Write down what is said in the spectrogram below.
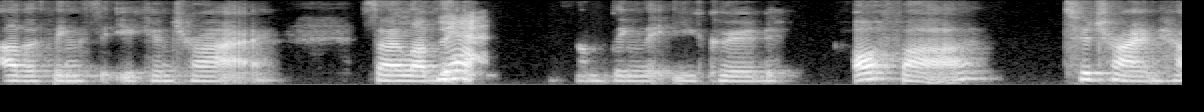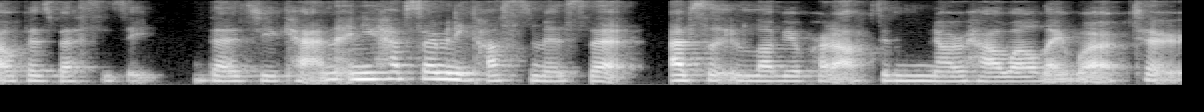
Other things that you can try. So I love that yeah. something that you could offer to try and help as best as you, as you can. And you have so many customers that absolutely love your product and know how well they work too.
